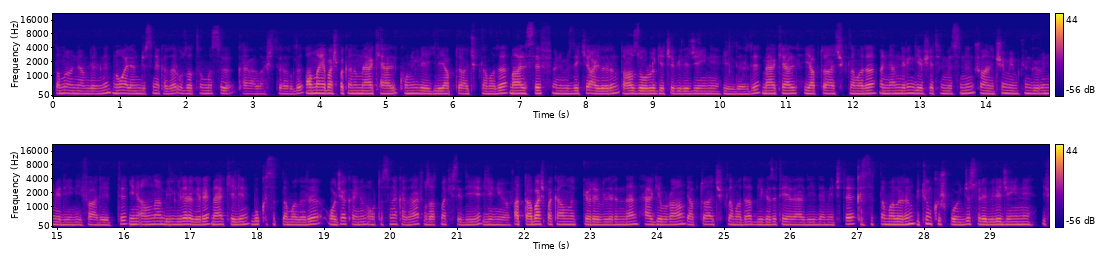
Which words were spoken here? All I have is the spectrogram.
kısıtlama önlemlerinin Noel öncesine kadar uzatılması kararlaştırıldı. Almanya Başbakanı Merkel konuyla ilgili yaptığı açıklamada maalesef önümüzdeki ayların daha zorlu geçebileceğini bildirdi. Merkel yaptığı açıklamada önlemlerin gevşetilmesinin şu an için mümkün görünmediğini ifade etti. Yine alınan bilgilere göre Merkel'in bu kısıtlamaları Ocak ayının ortasına kadar uzatmak istediği biliniyor. Hatta Başbakanlık görevlilerinden Helge Brown yaptığı açıklamada bir gazeteye verdiği demeçte kısıtlamaların bütün kış boyunca sürebileceğini ifade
